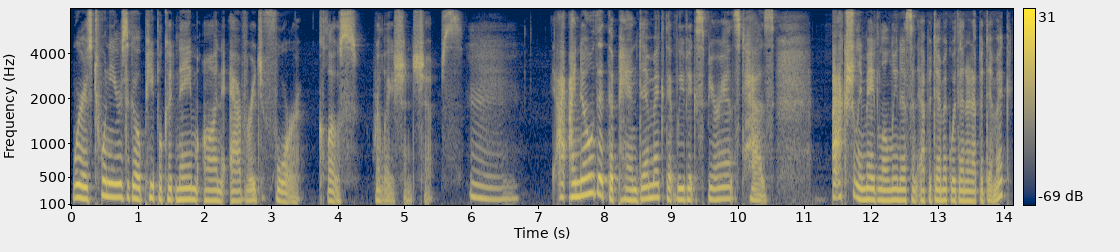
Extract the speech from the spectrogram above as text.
Whereas 20 years ago, people could name on average four close relationships. Mm. I, I know that the pandemic that we've experienced has actually made loneliness an epidemic within an epidemic,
